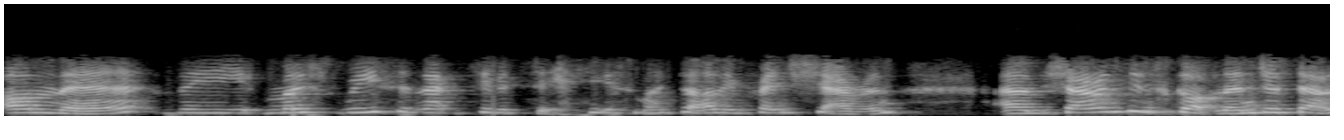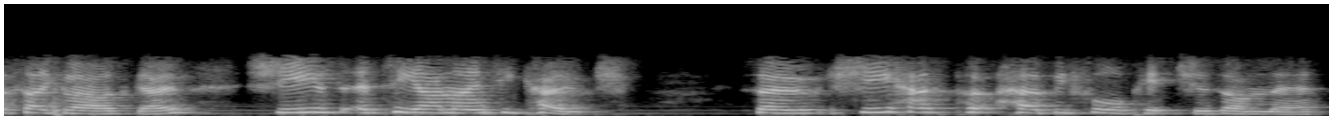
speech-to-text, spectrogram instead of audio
on there, the most recent activity is my darling friend Sharon, um, Sharon's in Scotland, just outside Glasgow. She's a TR90 coach. So she has put her before pictures on there.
